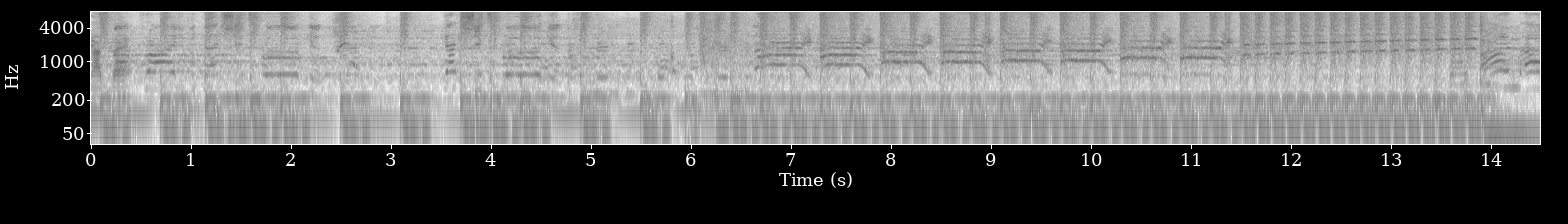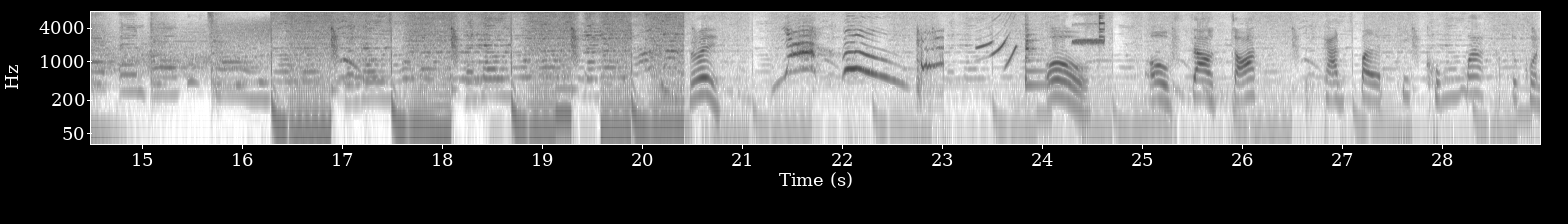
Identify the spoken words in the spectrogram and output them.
จัดไป เฮ้ยโอ้ โอ้ เจ้าจอร์ดการเปิดที่คุ้มมากครับทุกคน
